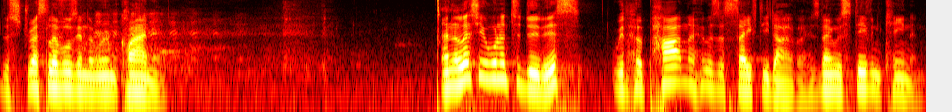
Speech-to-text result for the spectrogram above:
the stress levels in the room climbing. And Alessia wanted to do this with her partner, who was a safety diver. His name was Stephen Keenan.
